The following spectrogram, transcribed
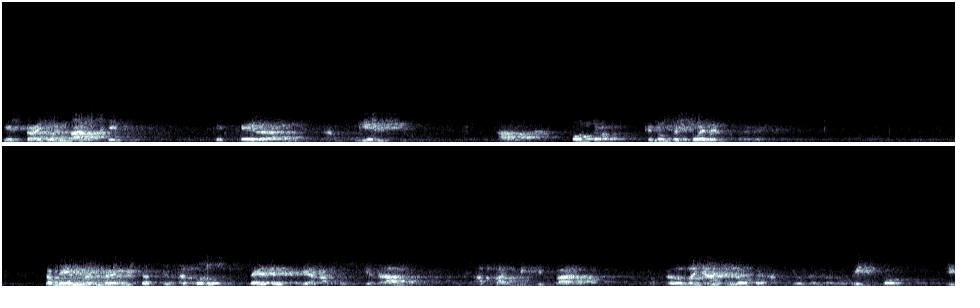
que hay un margen que queda también a otras que no se pueden prever. También nuestra invitación a todos ustedes y a la sociedad a participar pasado mañana en la ordenación del nuevo obispo y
